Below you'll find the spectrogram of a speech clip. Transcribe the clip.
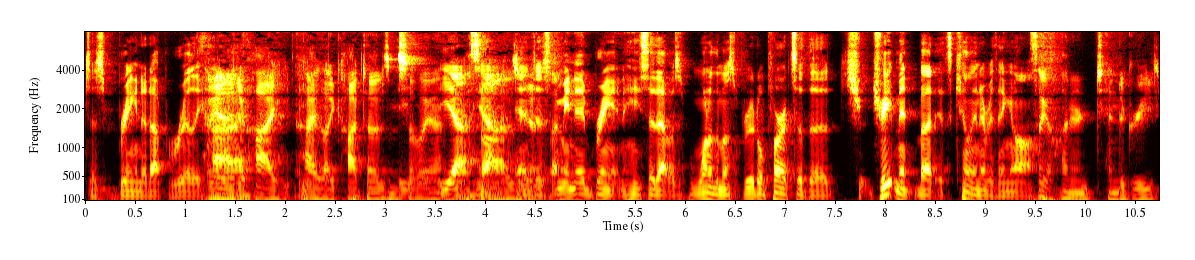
just bringing it up really Yeah, they do high. high, high like hot tubs and stuff like that. Yeah, And yeah, and yeah. just I mean, it bring it. And he said that was one of the most brutal parts of the tr- treatment, but it's killing everything off. it's like 110 degree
